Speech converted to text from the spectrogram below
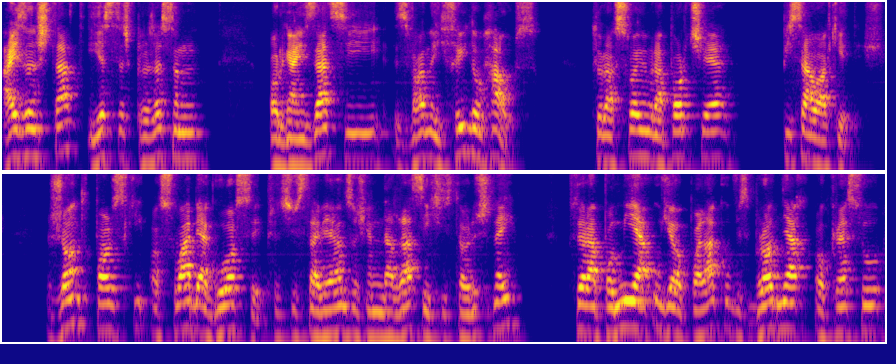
Eisenstadt jest też prezesem organizacji zwanej Freedom House, która w swoim raporcie pisała kiedyś. Rząd polski osłabia głosy przeciwstawiające się narracji historycznej, która pomija udział Polaków w zbrodniach okresu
